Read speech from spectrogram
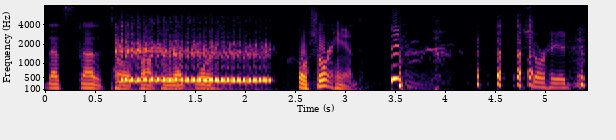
that's not a teleprompter. That's more oh shorthand. Shorthand.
